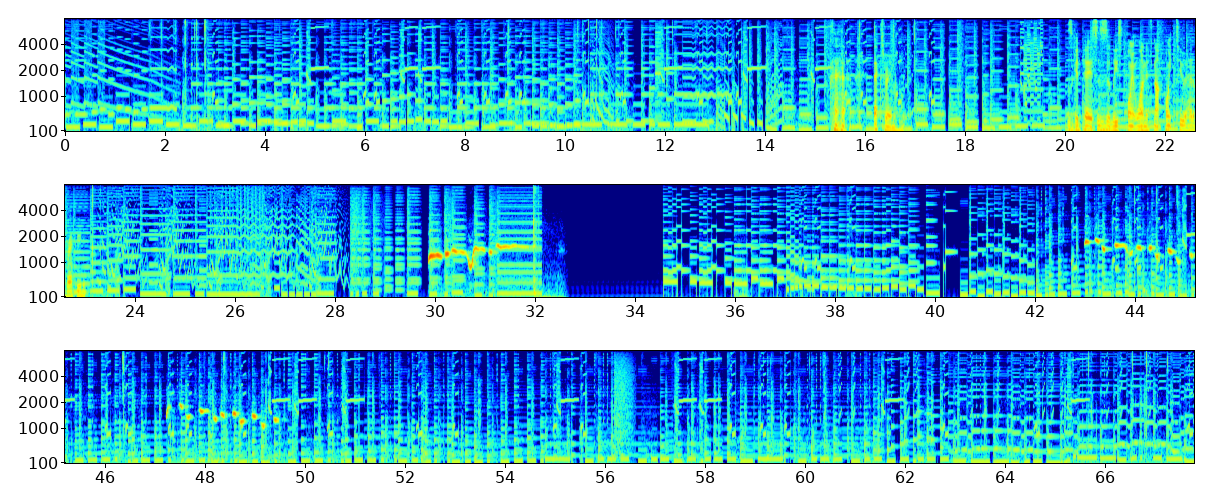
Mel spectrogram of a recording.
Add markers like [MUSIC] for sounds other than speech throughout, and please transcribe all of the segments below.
[LAUGHS] X-ray moment. This is a good pace. This is at least 0.1, if not 0.2 ahead of record.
